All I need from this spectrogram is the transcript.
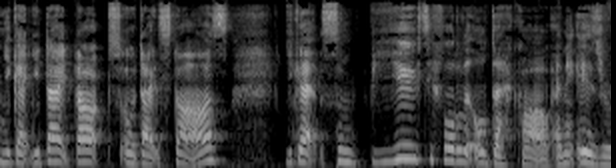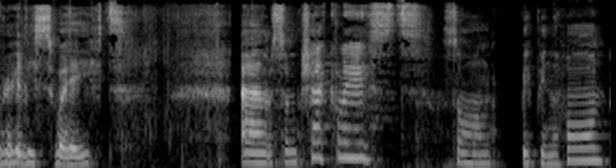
You get your date dots or date stars. You get some beautiful little deco and it is really sweet. Um, some checklists, someone bipping the horn.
